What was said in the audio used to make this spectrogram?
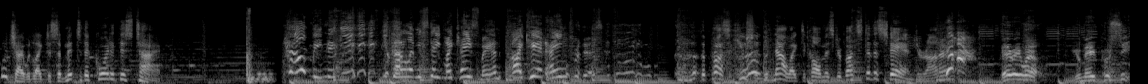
which I would like to submit to the court at this time. Help me, Nikki! You gotta let me state my case, man. I can't hang for this. The prosecution would now like to call Mr. Butts to the stand, Your Honor. Ah! Very well. You may proceed.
